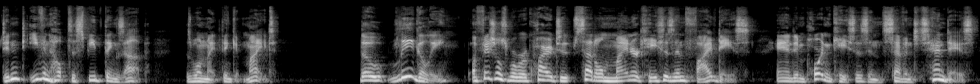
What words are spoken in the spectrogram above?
didn't even help to speed things up as one might think it might. Though legally, officials were required to settle minor cases in five days, and important cases in seven to ten days.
